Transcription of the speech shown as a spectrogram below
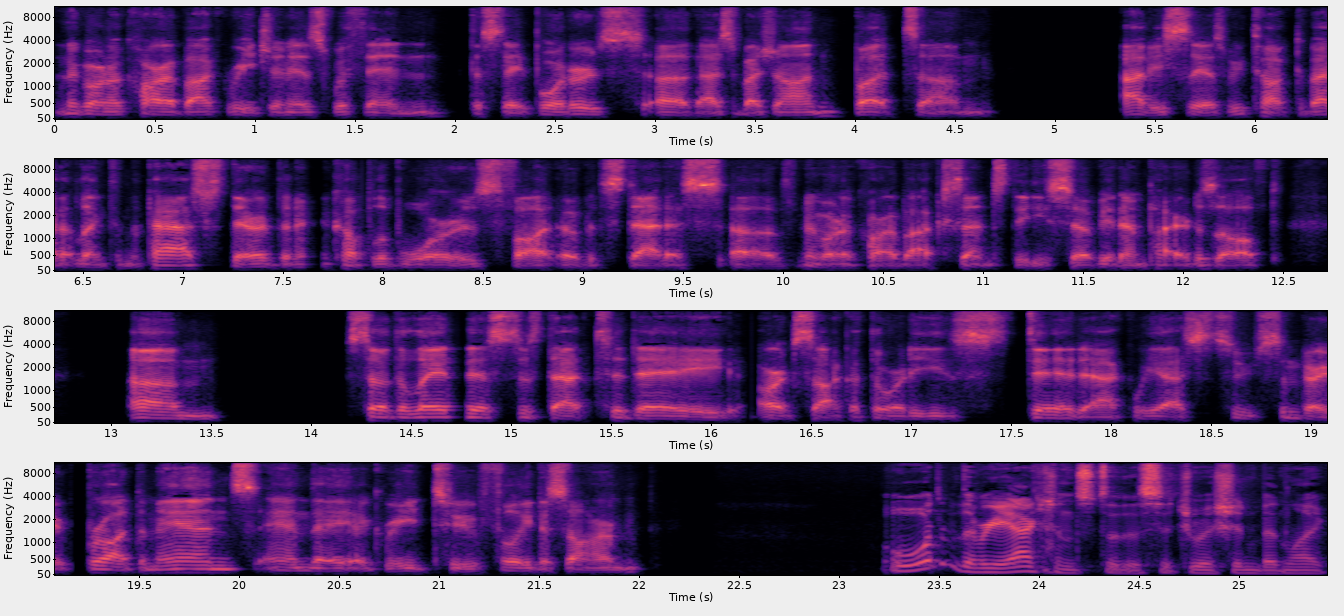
Nagorno Karabakh region is within the state borders of Azerbaijan, but um, obviously, as we talked about at length in the past, there have been a couple of wars fought over the status of Nagorno Karabakh since the Soviet Empire dissolved. Um, so the latest is that today, Artsakh authorities did acquiesce to some very broad demands, and they agreed to fully disarm. What have the reactions to the situation been like?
